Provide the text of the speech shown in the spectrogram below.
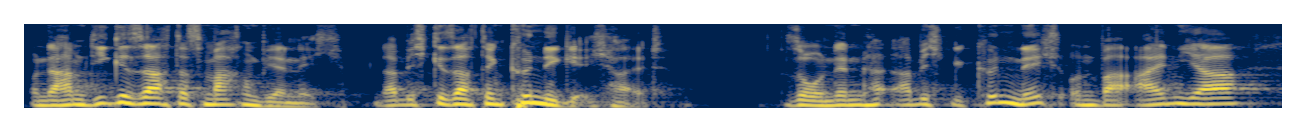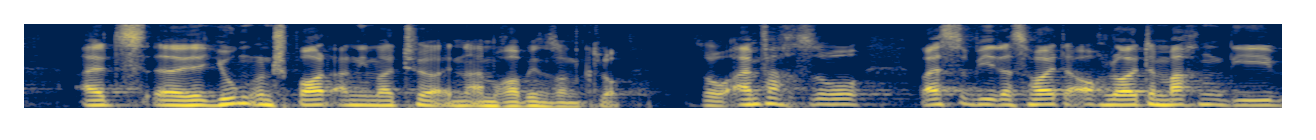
Und da haben die gesagt, das machen wir nicht. Da habe ich gesagt, dann kündige ich halt. So, und dann habe ich gekündigt und war ein Jahr als äh, Jugend- und Sportanimateur in einem Robinson-Club. So einfach so, weißt du, wie das heute auch Leute machen, die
